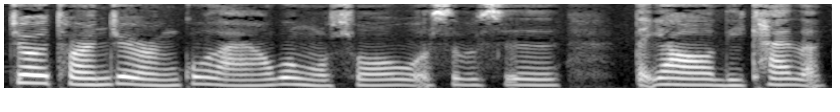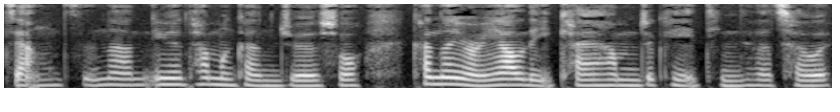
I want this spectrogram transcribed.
就突然就有人过来啊，问我说我是不是得要离开了这样子。那因为他们可能觉得说看到有人要离开，他们就可以停这个车位，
